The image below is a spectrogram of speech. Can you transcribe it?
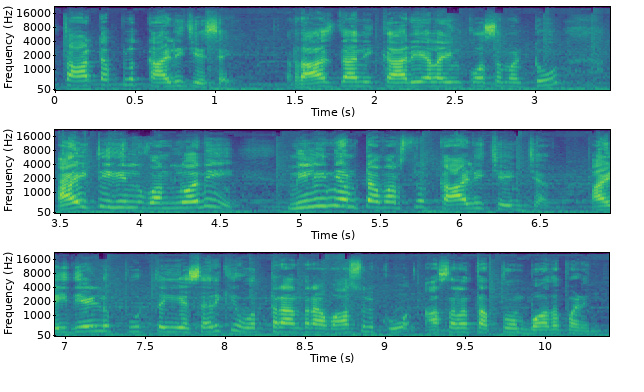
స్టార్టప్లు ఖాళీ చేశాయి. రాజధాని కార్యాలయం కోసం అంటూ ఐటీ హిల్ వన్లోని మిలీనియం టవర్స్ను ఖాళీ చేయించారు. ఐదేళ్ళు పూర్తయ్యేసరికి ఉత్తరాంధ్ర వాసులకు అసలు తత్వం బోధపడింది.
